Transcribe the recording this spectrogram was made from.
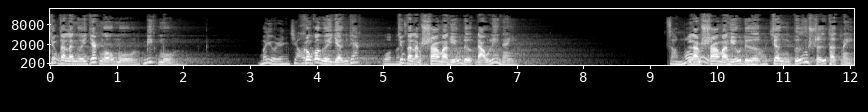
Chúng ta là người giác ngộ muộn, biết muộn. Không có người dẫn dắt. Chúng ta làm sao mà hiểu được đạo lý này? làm sao mà hiểu được chân tướng sự thật này?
